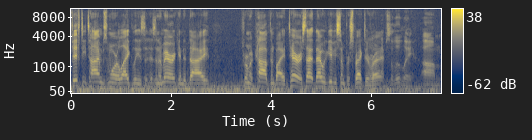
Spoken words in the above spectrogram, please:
50 times more likely as, as an American to die from a cop than by a terrorist, that, that would give you some perspective, right? Absolutely. Um,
